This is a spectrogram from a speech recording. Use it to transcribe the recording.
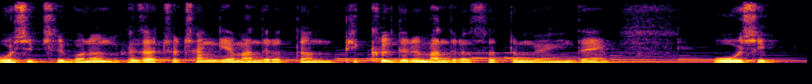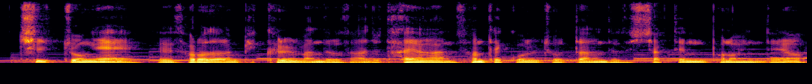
57번은 회사 초창기에 만들었던 피클들을 만들었었던 모양인데 57종의 서로 다른 피클을 만들어서 아주 다양한 선택권을 줬다는 데서 시작된 번호인데요.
